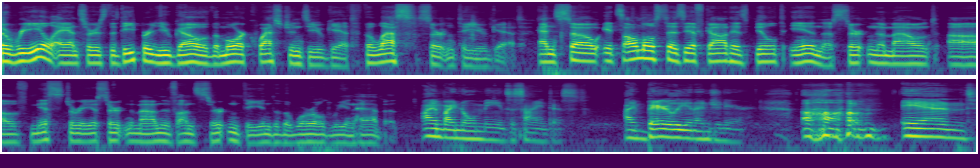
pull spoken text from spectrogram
the real answer is the deeper you go, the more questions you get, the less certainty you get. And so it's almost as if God has built in a certain amount of mystery, a certain amount of uncertainty into the world we inhabit. I am by no means a scientist. I'm barely an engineer. Um, and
